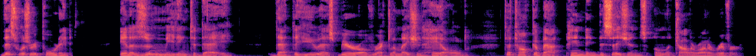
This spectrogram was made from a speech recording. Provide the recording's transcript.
This was reported in a Zoom meeting today that the U.S. Bureau of Reclamation held to talk about pending decisions on the Colorado River.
